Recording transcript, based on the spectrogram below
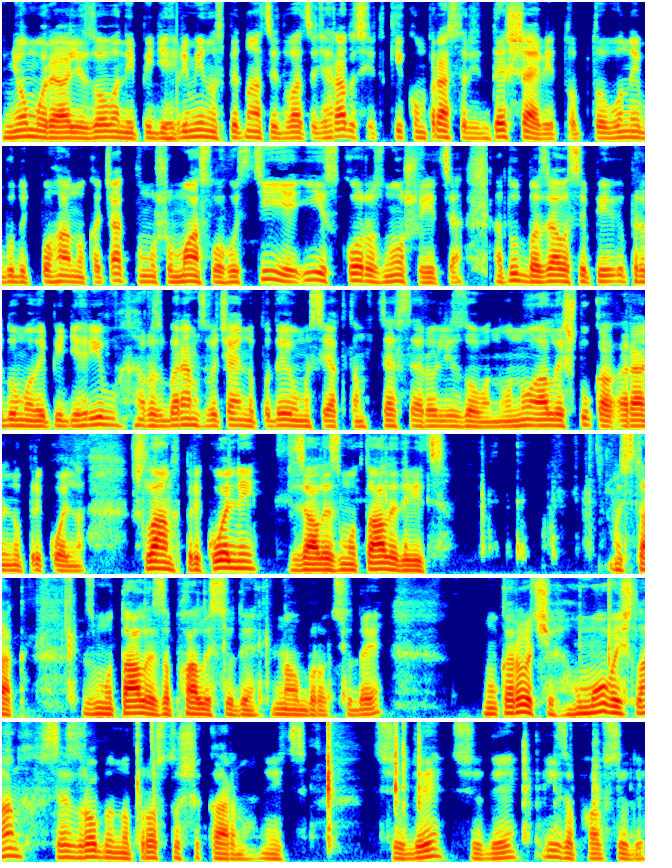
в ньому реалізований підігрів. При мінус 15-20 градусів такі компресори дешеві, тобто вони будуть погано качати, тому що масло густіє і скоро зношується. А тут базеуси придумали підігрів. Розберемо, звичайно, подивимося, як там це все реалізовано. Ну але штука реально прикольна. Шланг прикольний. Взяли, змотали, дивіться. Ось так. Змотали, запхали сюди, наоборот, сюди. Ну, коротше, гумовий шланг, все зроблено просто шикарно. Дивіться. Сюди, сюди і запхав сюди.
